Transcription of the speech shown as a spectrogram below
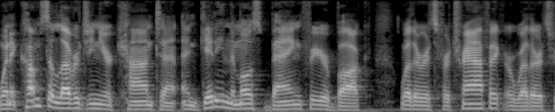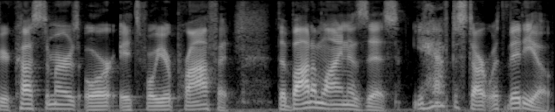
when it comes to leveraging your content and getting the most bang for your buck, whether it's for traffic or whether it's for your customers or it's for your profit, the bottom line is this you have to start with video.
